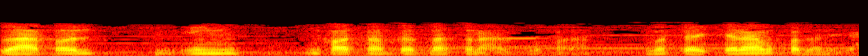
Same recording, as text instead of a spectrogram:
و حال این می‌خواستم خدمتتون عرض بکنم. متشکرم خدا نگهدار.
